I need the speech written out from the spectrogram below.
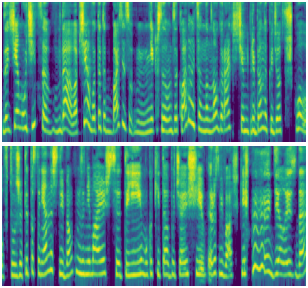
Зачем учиться? Да, вообще вот этот базис, мне кажется, он закладывается намного раньше, чем ребенок идет в школу в ту же. Ты постоянно с ребенком занимаешься, ты ему какие-то обучающие развивашки делаешь, да?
